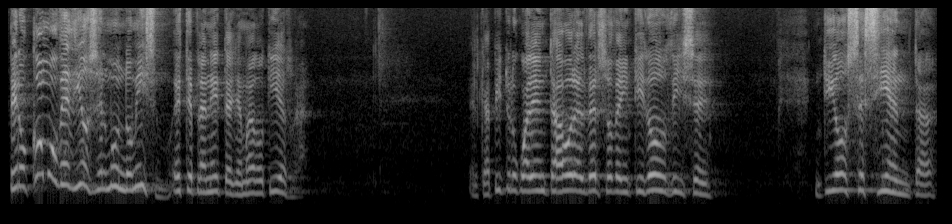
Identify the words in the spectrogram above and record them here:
Pero ¿cómo ve Dios el mundo mismo, este planeta llamado Tierra? El capítulo 40, ahora el verso 22 dice, Dios se sienta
